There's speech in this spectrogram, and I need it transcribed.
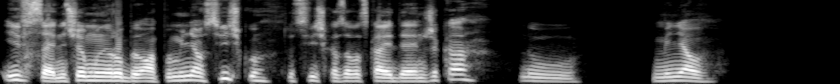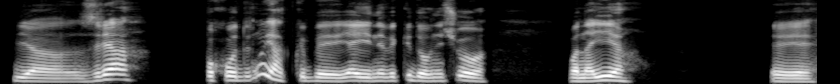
І все, нічого не робив. А поміняв свічку. Тут свічка заводська йде НЖК. Ну, міняв я зря, походу. Ну, якби я її не викидав нічого. Вона є. Е,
